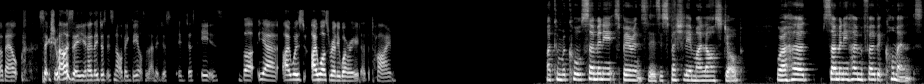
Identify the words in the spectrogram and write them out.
about sexuality you know they just it's not a big deal to them it just it just is but yeah i was i was really worried at the time i can recall so many experiences especially in my last job where i heard so many homophobic comments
